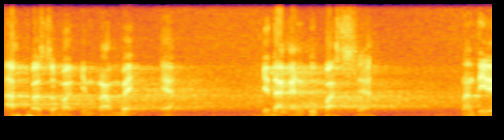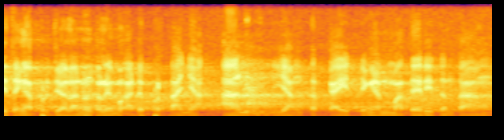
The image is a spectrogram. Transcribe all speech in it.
Apa semakin ramai ya kita akan kupas ya. Nanti di tengah perjalanan kalau memang ada pertanyaan yang terkait dengan materi tentang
